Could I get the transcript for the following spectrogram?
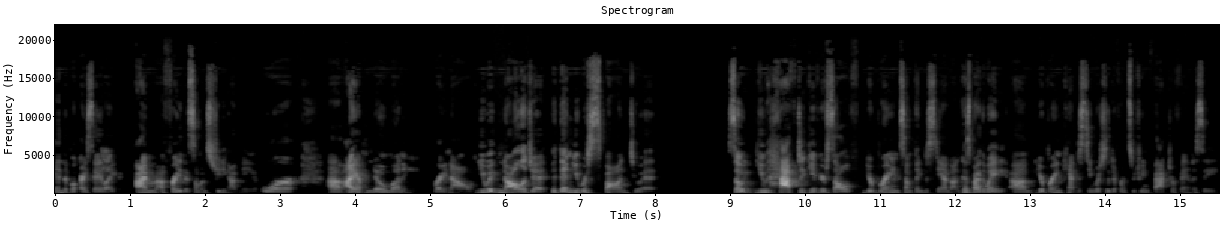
in the book, I say, like, I'm afraid that someone's cheating on me, or um, I have no money right now. You acknowledge it, but then you respond to it. So you have to give yourself, your brain, something to stand on. Because by the way, um, your brain can't distinguish the difference between fact or fantasy.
